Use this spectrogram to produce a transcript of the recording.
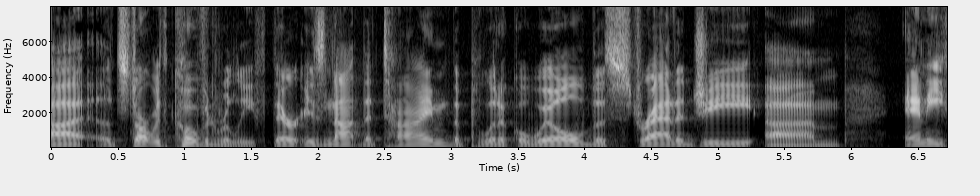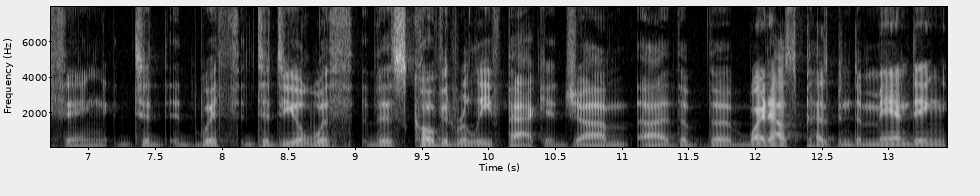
uh, let's start with COVID relief. There is not the time, the political will, the strategy, um, anything to with to deal with this COVID relief package. Um, uh, the the White House has been demanding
